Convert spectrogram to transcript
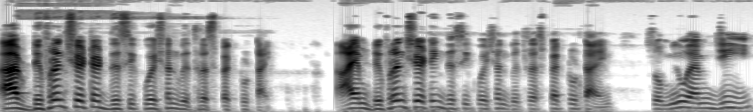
I have differentiated this equation with respect to time. I am differentiating this equation with respect to time. So, mu mg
